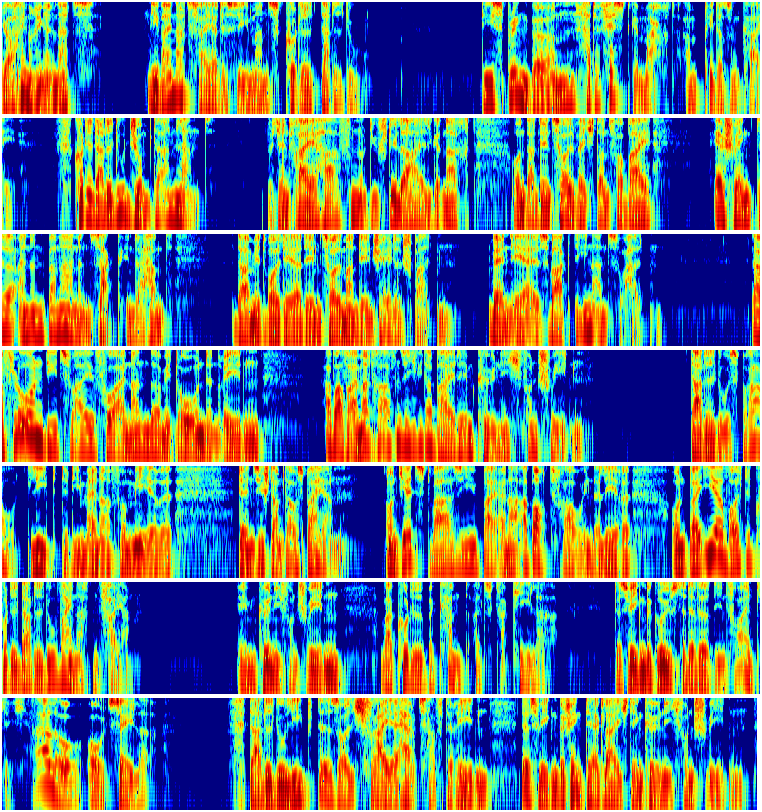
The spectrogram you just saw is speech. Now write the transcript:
Joachim Ringelnatz Die Weihnachtsfeier des Seemanns Kuddel Daddeldu Die Springburn hatte festgemacht am Petersenkai. Kuddel Daddeldu jumpte an Land. Durch ein Freihafen und die stille heilige Nacht und an den Zollwächtern vorbei. Er schwenkte einen Bananensack in der Hand. Damit wollte er dem Zollmann den Schädel spalten, wenn er es wagte, ihn anzuhalten. Da flohen die zwei voreinander mit drohenden Reden, aber auf einmal trafen sich wieder beide im König von Schweden. Dadeldus Braut liebte die Männer vom Meere, denn sie stammte aus Bayern. Und jetzt war sie bei einer Abortfrau in der Lehre, und bei ihr wollte Kuddeldaddeldu Weihnachten feiern. Im König von Schweden war Kuddel bekannt als Krakeler. Deswegen begrüßte der Wirt ihn freundlich. Hallo, Old Sailor. Dadeldu liebte solch freie, herzhafte Reden, deswegen beschenkte er gleich den König von Schweden.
